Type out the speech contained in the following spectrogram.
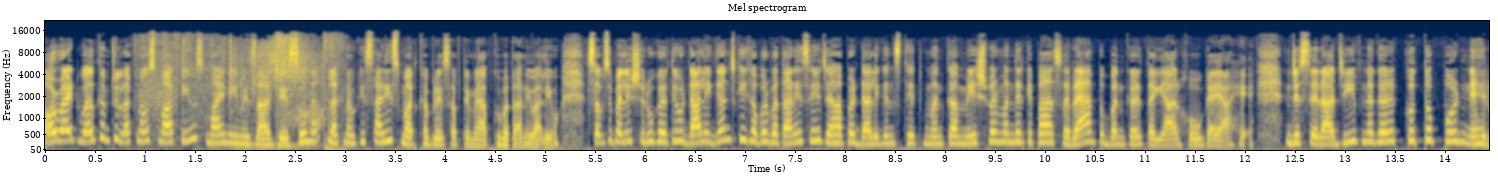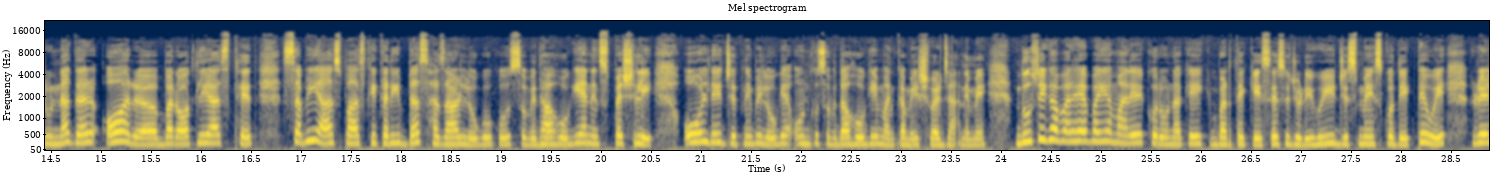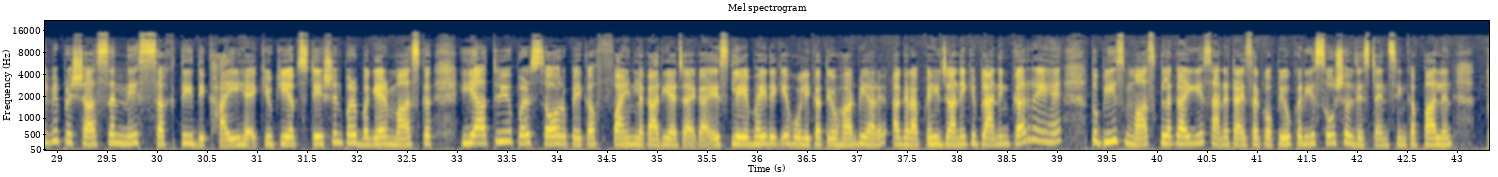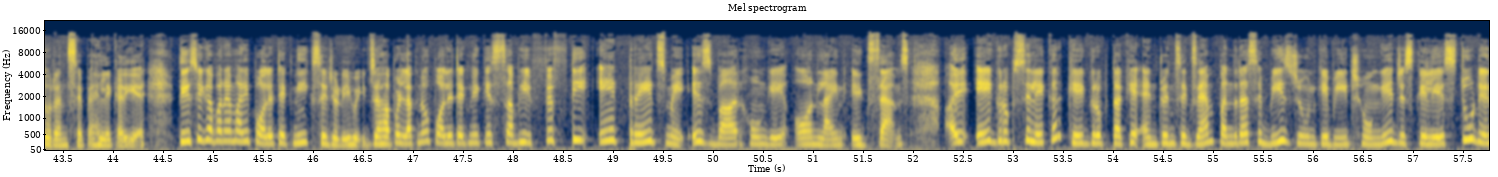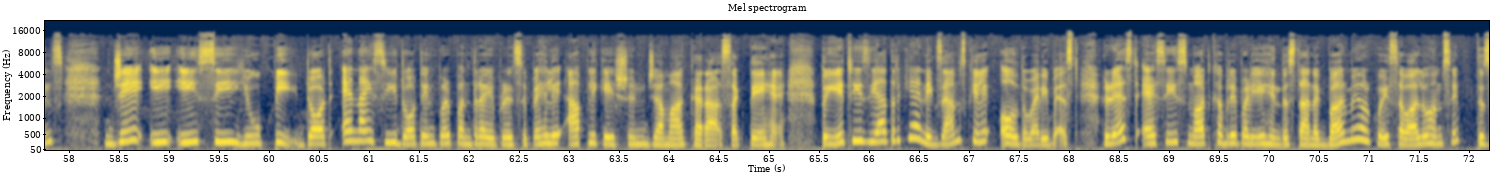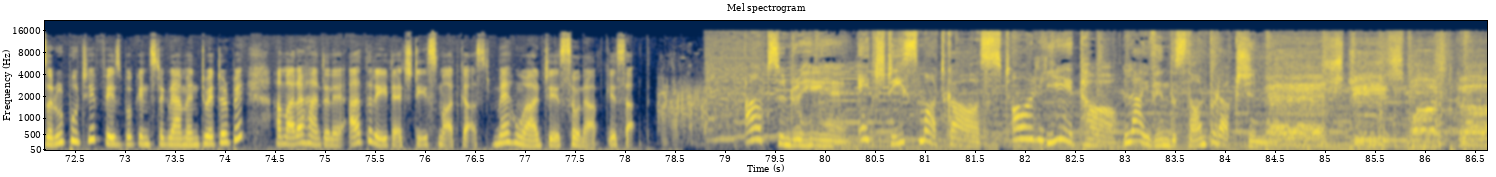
right welcome to Lucknow smart news my name is R J Sona Lucknow की सारी smart खबरें इस हफ़्ते में आपको बताने वाली हूँ। सबसे पहले शुरू करती हूँ डालीगंज की खबर बताने से, जहाँ पर डालीगंज स्थित मनकामेश्वर मंदिर के पास रैंप बनकर तैयार हो गया है, जिससे राजीव नगर, कुतुबपुर, नेहरू नगर और बरौतलिया स्थित सभी आसपास के करीब दस हज़ार लोगों को सुविधा होगी एंड स्पेशली ओल्ड एज जितने भी लोग हैं, उनको सुविधा होगी मनकामेश्वर जाने में। दूसरी खबर है भाई, हमारे कोरोना के बढ़ते केसेस से जुड़ी हुई, जिसमें इसको देखते हुए रेलवे प्रशासन ने सख्ती दिखाई है, क्योंकि अब स्टेशन पर बगैर मास्क यात्रियों पर सौ रुपए का फाइन लगा दिया जाएगा। इसलिए भाई देखिए, होली का त्योहार भी आ रहा है। अगर आप कहीं जाने की प्लानिंग कर रहे हैं तो प्लीज़ मास्क लगाइए सैनिटाइजर का उपयोग करिए सोशल डिस्टेंसिंग का पालन तुरंत से पहले करिए। तीसरी खबर है हमारी पॉलिटेक्निक से जुड़ी हुई, जहाँ पर लखनऊ पॉलिटेक्निक के सभी 58 ट्रेड्स में इस बार होंगे ऑनलाइन एग्ज़ाम्स ए ग्रुप से लेकर के ग्रुप तक के एंट्रेंस एग्ज़ाम 15 से 20 जून के बीच होंगे, जिसके लिए स्टूडेंट्स जेईई सी इन पर पंद्रह अप्रैल से पहले एप्लीकेशन जमा करा सकते हैं। तो ये चीज़ याद रखिए एंड एग्ज़ाम्स के लिए all the very best rest ऐसी स्मार्ट खबरें पढ़िए हिंदुस्तान अखबार में और कोई सवाल हो हमसे तो ज़रूर पूछिए फेसबुक इंस्टाग्राम एंड ट्विटर पे। हमारा हैंडल है at the rate H T smart cast मैं हूँ आज सोना आपके साथ। आप सुन रहे हैं एच डी स्मार्ट कास्ट और ये था live Hindustan production HD Smartcast.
